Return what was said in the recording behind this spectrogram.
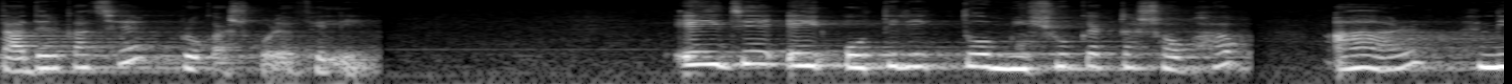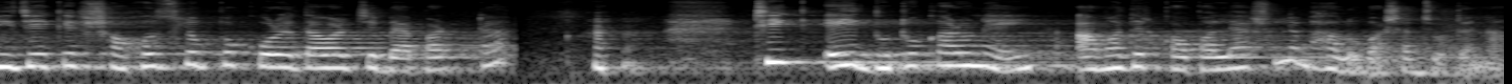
তাদের কাছে প্রকাশ করে ফেলি। এই যে এই অতিরিক্ত মিশুক একটা স্বভাব আর নিজেকে সহজলভ্য করে দেওয়ার যে ব্যাপারটা, ঠিক এই দুটো কারণেই আমাদের কপালে আসলে ভালোবাসা জোটে না।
